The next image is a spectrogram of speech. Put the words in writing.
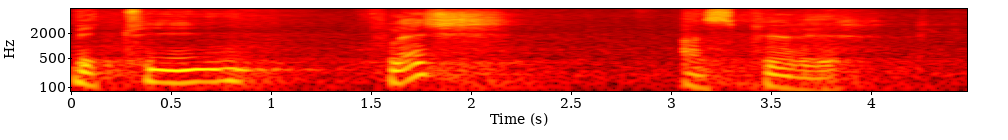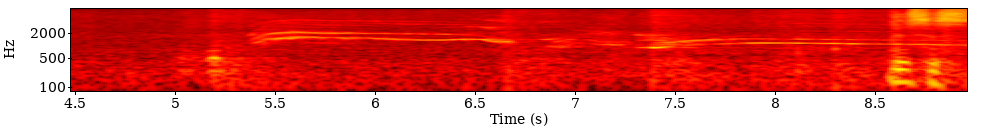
between flesh and spirit. This is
